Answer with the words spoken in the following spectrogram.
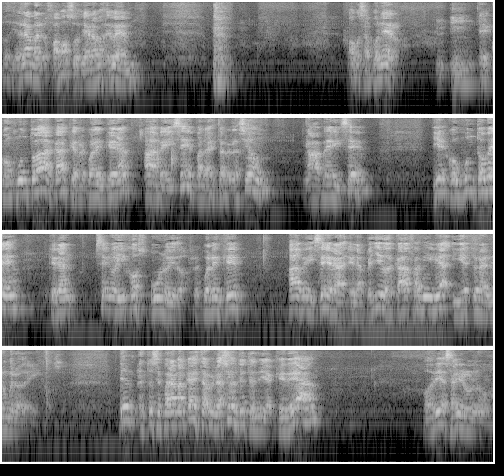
los diagramas, los famosos diagramas de Venn, vamos a poner el conjunto A acá, que recuerden que era A, B y C para esta relación, A, B y C, y el conjunto B, que eran 0 hijos, 1 y 2. Recuerden que A, B y C era el apellido de cada familia y esto era el número de hijos. Entonces para marcar esta relación yo tendría que de A podría salir uno,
